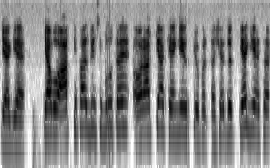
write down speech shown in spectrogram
किया गया है। क्या वो आपके पास भी सबूत है और आप क्या कहेंगे उसके ऊपर तशद किया गया है, सर?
